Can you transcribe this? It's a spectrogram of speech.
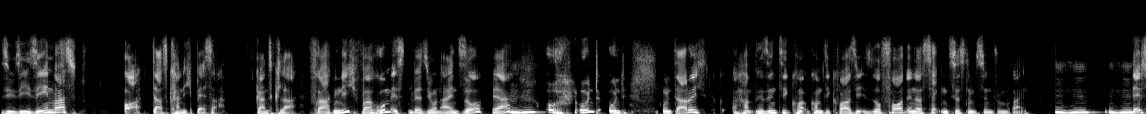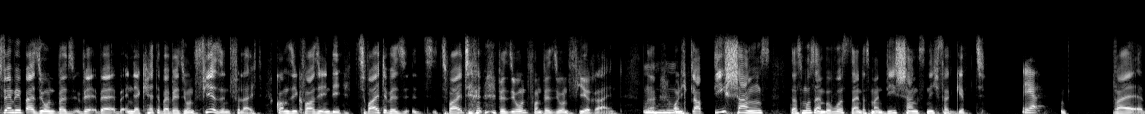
sie, sie sehen was, oh, das kann ich besser. Ganz klar. Fragen nicht, warum ist denn Version 1 so? Ja. Mhm. Und, und, und dadurch haben, sind sie, kommen sie quasi sofort in das Second System Syndrome rein. Mhm, mh. Selbst wenn wir bei Version, bei, in der Kette bei Version 4 sind vielleicht, kommen sie quasi in die zweite, zweite Version von Version 4 rein. Ne? Mhm. Und ich glaube, die Chance, das muss einem bewusst sein, dass man die Chance nicht vergibt. Ja. Weil,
